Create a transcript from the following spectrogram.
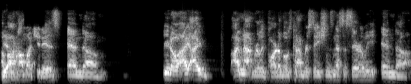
about Yeah. how much it is. And um, you know, I, I I'm not really part of those conversations necessarily. And uh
